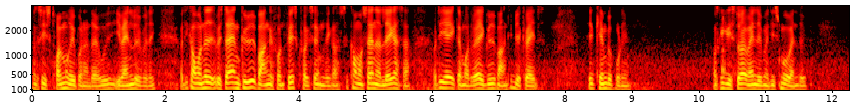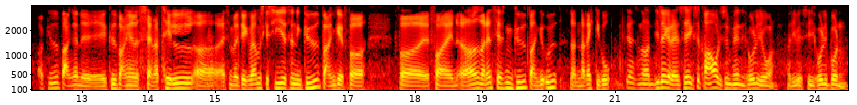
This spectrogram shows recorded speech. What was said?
kan se strømribberne derude i vandløbet. Ikke? Og de kommer ned, hvis der er en gydebanke for en fisk for eksempel, ikke? Også, så kommer sandet og lægger sig. Og de æg, der måtte være i gydebanken, de bliver kvalt. Det er et kæmpe problem. Måske ikke de større vandløb, men de små vandløb og gydebankerne, gydebankerne sander til, og ja. altså, det kan være, man skal sige, at sådan en gydebanke for, for, for en ørred, hvordan ser sådan en gydebanke ud, når den er rigtig god? Det er altså, når de lægger deres æg, så graver de simpelthen et hul i jorden, og de vil sige hul i bunden.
